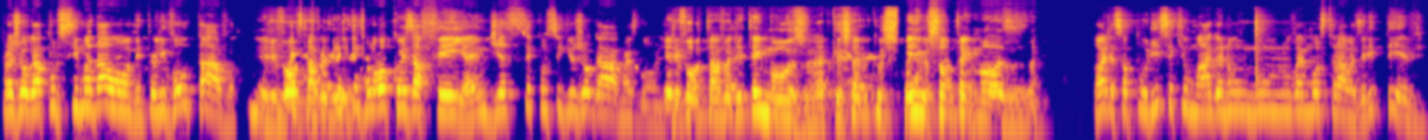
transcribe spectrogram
para jogar por cima da onda, então ele voltava. Ele voltava. Aí você falou coisa feia, aí um dia você conseguiu jogar mais longe. Ele voltava de teimoso, né? Porque sabe que os feios são teimosos, né? Olha, só por isso é que o Maga não, não, não vai mostrar, mas ele teve.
